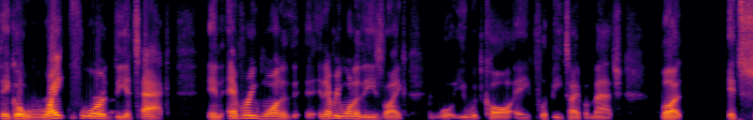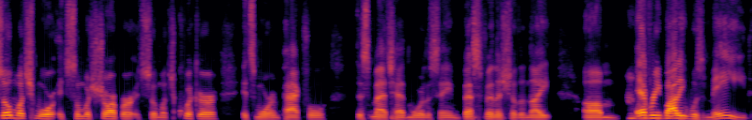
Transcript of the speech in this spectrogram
They go right for the attack in every one of the, in every one of these like what you would call a flippy type of match. But it's so much more, it's so much sharper, it's so much quicker, it's more impactful. This match had more of the same best finish of the night. Um, everybody was made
